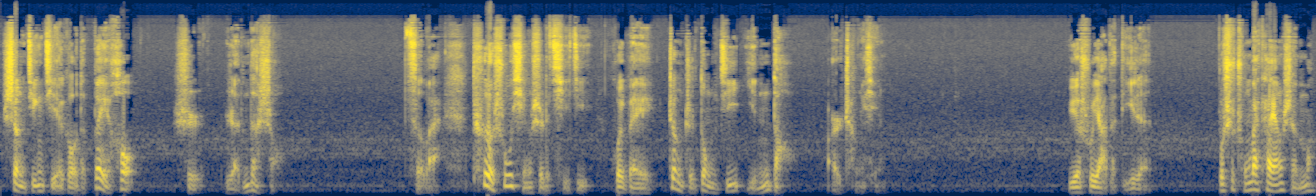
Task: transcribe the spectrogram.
圣经结构的背后是人的手。此外，特殊形式的奇迹会被政治动机引导而成型。约书亚的敌人不是崇拜太阳神吗？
